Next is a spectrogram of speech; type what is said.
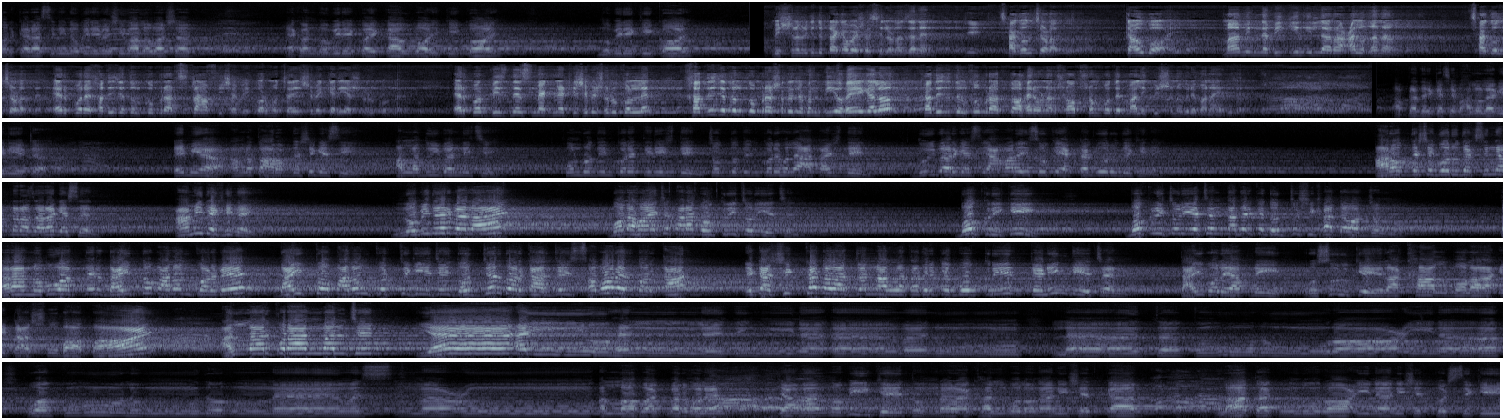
দরকার আসেনি নবীরে বেশি ভালোবাসার? এখন নবীরে কয় কাউ বয় কি কয়? নবীরে কি কয়? বিশ্বনবীর কিন্তু টাকা পয়সা ছিল না জানেন? ছাগল চড়াতো। কাউবয় মামিন নাবিগিন ইল্লা আল গানাম। ছাগল চড়াতেন। এরপরে খাদিজাতুল কুবরার স্টাফ হিসেবে কর্মচারী হিসেবে ক্যারিয়ার শুরু করলেন। এরপর বিজনেস ম্যাগনেট হিসেবে শুরু করলেন। খাদিজাতুল কুবরার সাথে যখন বিয়ে হয়ে গেল খাদিজাতুল কুবরা তহের ওনার সব সম্পদের মালিক বিশ্বনবীরে বানায় দিলেন। আপনাদের কাছে ভালো লাগেনি এটা? এই মিয়া, আমরা তো আরব দেশে গেছি। আল্লাহ দুইবার নিচে। পনেরো দিন করে তিরিশ দিন, চোদ্দ দিন করে হলে আঠাশ দিন। দুইবার গেছি, আমার এই চোখে একটা গরু দেখি নাই। আরব দেশে গরু দেখছেন না আপনারা যারা গেছেন? আমি দেখি নাই। নবীদের বেলায় বলা হয়েছে তারা বকরি চড়িয়েছেন। বকরি কি? বকরি চড়িয়েছেন তাদেরকে ধৈর্য শিক্ষা দেওয়ার জন্য। তারা নবুয়াতের দায়িত্ব পালন করবে, দায়িত্ব পালন করতে গিয়ে যে ধৈর্যের দরকার যে সবরের দরকার, এটা শিক্ষা দেওয়ার জন্য আল্লাহ তাদেরকে বকরির ট্রেনিং দিয়েছেন। তাই বলে আপনি, রসুলকে রাখাল বলা এটা শোভা পায়। আল্লাহর কোরআন বলছে, ইয়া لا تقولوا راعنا وقولوا انظرنا واسمعوا আল্লাহ আকবার বলেন যে আমার নবীকে তোমরা রাখাল বলো না নিষেধকার লা তাকুলু রাইনা নিষেধ করছে কি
